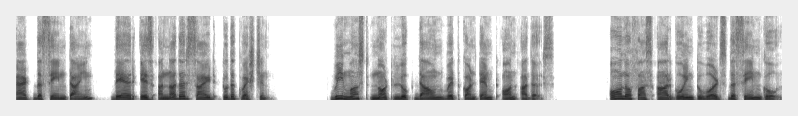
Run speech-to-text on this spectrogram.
at the same time, there is another side to the question. We must not look down with contempt on others. All of us are going towards the same goal.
